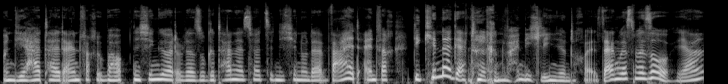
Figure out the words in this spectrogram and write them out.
Und die hat halt einfach überhaupt nicht hingehört oder so getan, als hört sie nicht hin oder war halt einfach, die Kindergärtnerin war nicht linientreu, sagen wir es mal so, ja.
